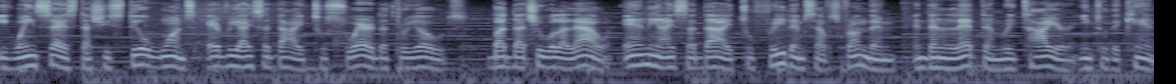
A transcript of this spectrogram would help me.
Egwene says that she still wants every Aes Sedai to swear the Three Oaths, but that she will allow any Aes Sedai to free themselves from them and then let them retire into the kin.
